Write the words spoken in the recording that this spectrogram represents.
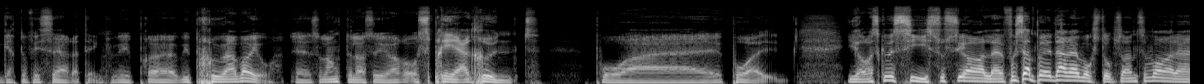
gettofisere ting. Vi prøver, vi prøver jo, eh, så langt det lar seg gjøre, å spre rundt på, eh, på ja, hva skal vi si, sosiale For eksempel der jeg vokste opp, så var det,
